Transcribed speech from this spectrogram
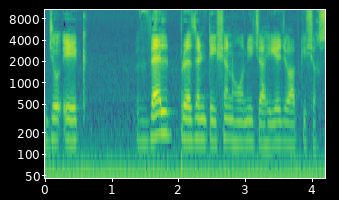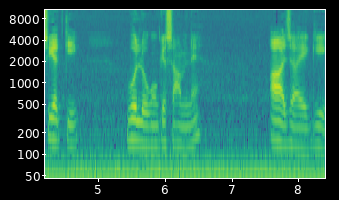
جو ایک ویل پریزنٹیشن ہونی چاہیے، جو آپ کی شخصیت کی، وہ لوگوں کے سامنے آ جائے گی۔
